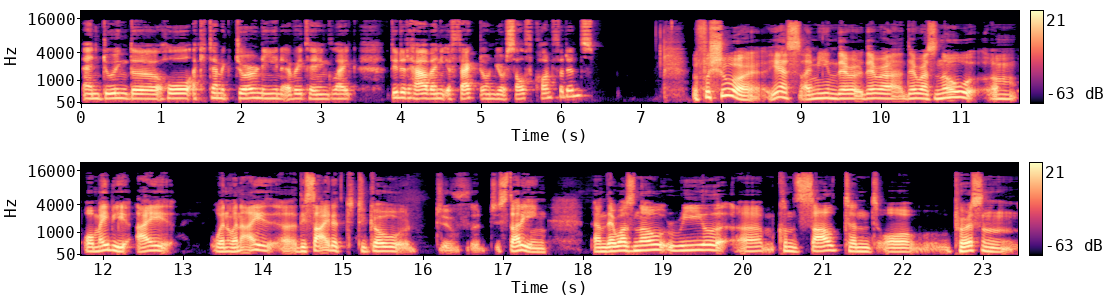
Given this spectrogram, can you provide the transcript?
and doing the whole academic journey and everything? Like, did it have any effect on your self confidence? For sure, yes. I mean, there there are there was no, um, or maybe I, when when I uh, decided to go to, to studying, um, there was no real um, consultant or person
